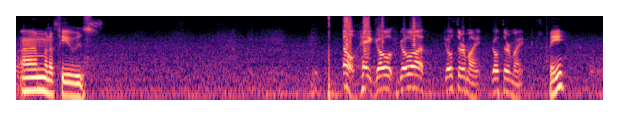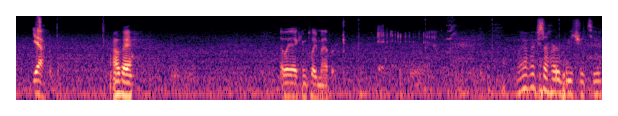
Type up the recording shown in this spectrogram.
weapon. I'm gonna fuse. Oh, hey, go, go, uh, go thermite. Go thermite. Me? Yeah. Okay. That way I can play Maverick. Mavericks a hard breacher too.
